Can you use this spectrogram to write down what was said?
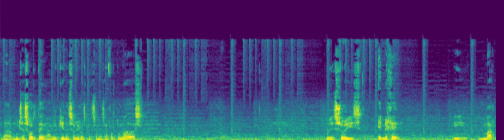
Pues nada, mucha suerte, a ver quiénes son las personas afortunadas. Pues sois MG y Mark.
